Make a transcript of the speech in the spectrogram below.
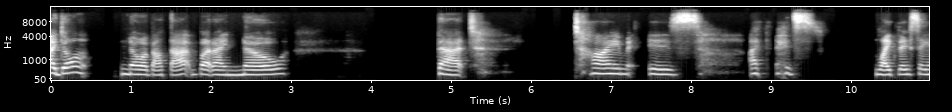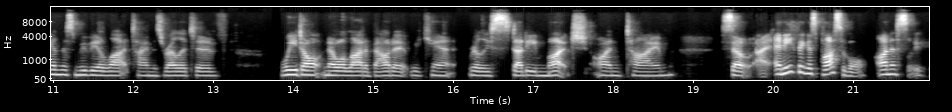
I don't know about that, but I know that time is I it's like they say in this movie a lot, time is relative. We don't know a lot about it. We can't really study much on time. So I, anything is possible, honestly.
